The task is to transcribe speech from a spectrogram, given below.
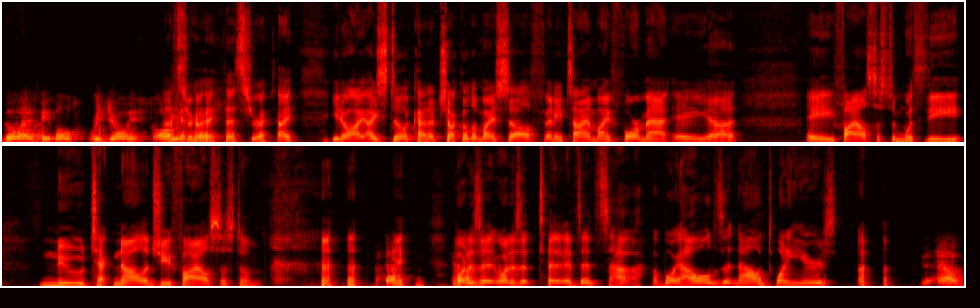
Go ahead, people, rejoice. That's REFS. right. That's right. I, you know, I, I still kind of chuckle to myself anytime I format a uh, a file system with the new technology file system. what is it? What is it? It's it's how oh boy, how old is it now? Twenty years, Yeah,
